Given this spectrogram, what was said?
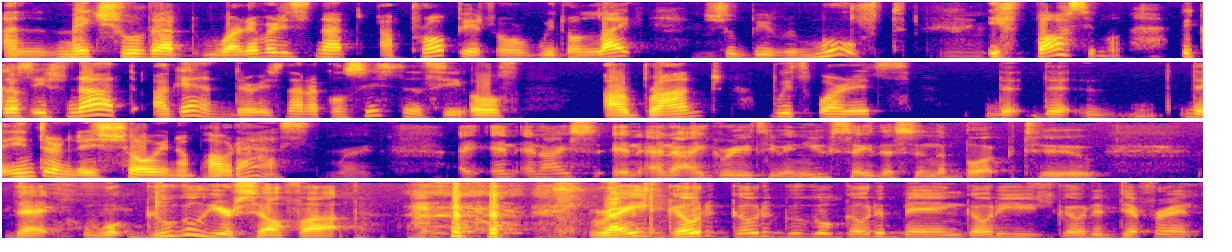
and make sure that whatever is not appropriate or we don't like mm. should be removed mm. if possible. Because if not, again, there is not a consistency of our brand with what it's the, the, the internet is showing about us. Right. And, and, I, and, and I agree with you. And you say this in the book too that w- Google yourself up, right? Go to go to Google, go to Bing, go to go to different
